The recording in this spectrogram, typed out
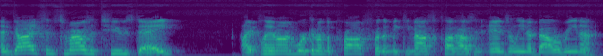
And guys, since tomorrow's a Tuesday, I plan on working on the props for the Mickey Mouse Clubhouse and Angelina Ballerina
